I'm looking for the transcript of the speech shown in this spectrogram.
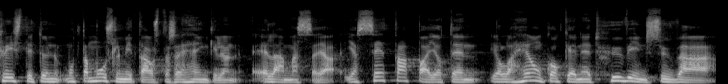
kristityn, mutta muslimitaustaisen henkilön elämässä. Ja, ja se tapa, joten, jolla he on kokeneet hyvin syvää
